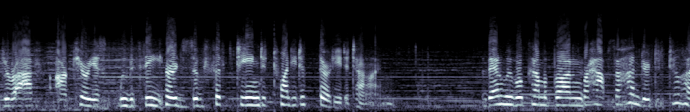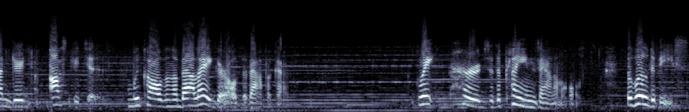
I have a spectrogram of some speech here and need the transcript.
giraffe are curious. We would see herds of 15 to 20 to 30 at a time. Then we will come upon perhaps 100 to 200 ostriches. We call them the ballet girls of Africa. Great herds of the plains animals, the wildebeest,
